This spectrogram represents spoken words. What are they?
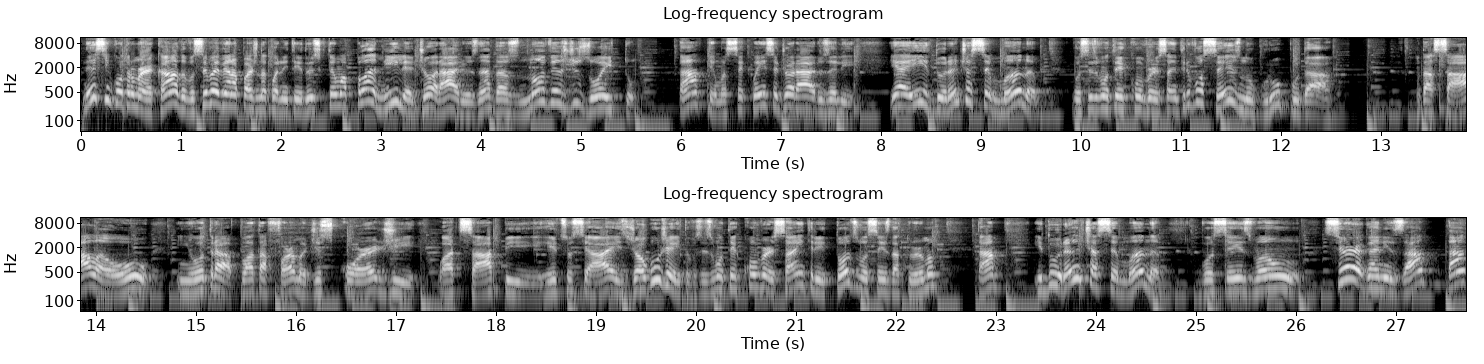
Nesse encontro marcado, você vai ver na página 42 que tem uma planilha de horários, né, das 9 às 18 tá? Tem uma sequência de horários ali. E aí, durante a semana, vocês vão ter que conversar entre vocês no grupo da da sala ou em outra plataforma, Discord, WhatsApp, redes sociais, de algum jeito. Vocês vão ter que conversar entre todos vocês da turma, tá? E durante a semana vocês vão se organizar, tá?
